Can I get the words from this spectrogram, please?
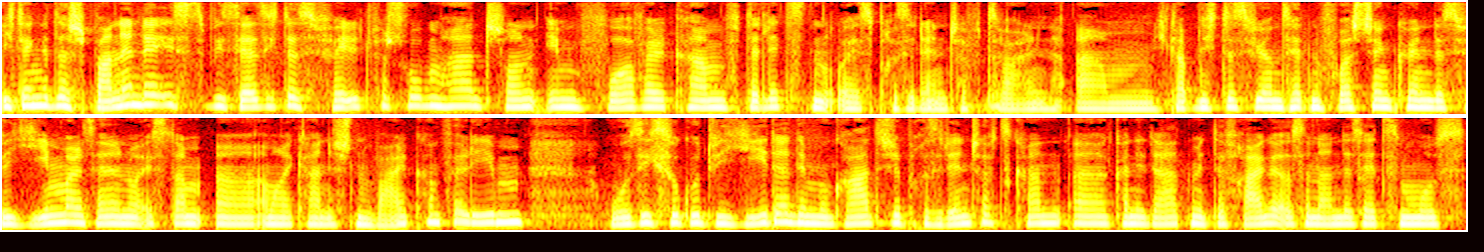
Ich denke, das Spannende ist, wie sehr sich das Feld verschoben hat, schon im Vorwahlkampf der letzten US-Präsidentschaftswahlen. Ähm, ich glaube nicht, dass wir uns hätten vorstellen können, dass wir jemals einen US-amerikanischen Wahlkampf erleben, wo sich so gut wie jeder demokratische Präsidentschaftskandidat mit der Frage auseinandersetzen muss,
